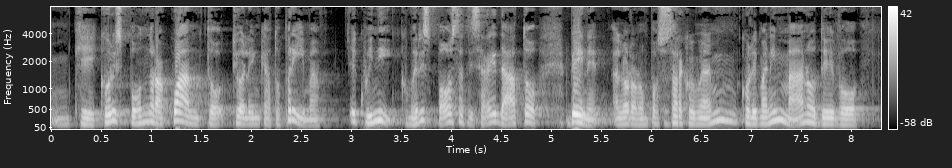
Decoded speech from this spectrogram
mm, che corrispondono a quanto ti ho elencato prima. E quindi come risposta ti sarei dato, bene, allora non posso stare con le mani in mano, devo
